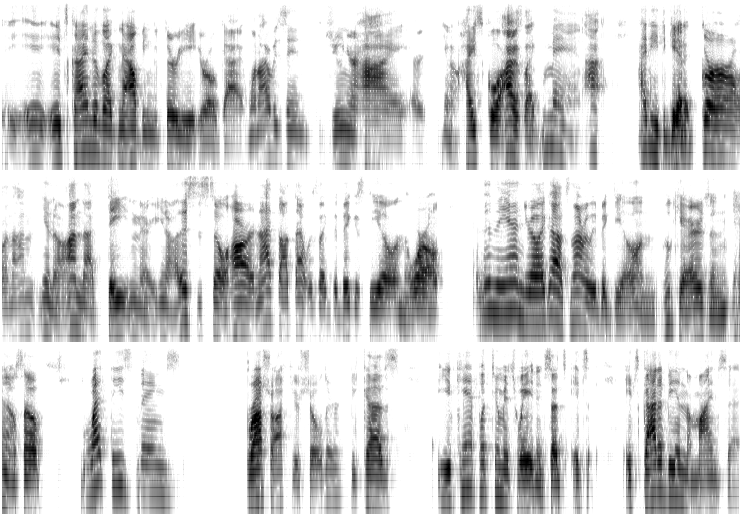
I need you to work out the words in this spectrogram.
it's kind of like now being a 38 year old guy. When I was in junior high or you know high school, I was like, man, I I need to get a girl, and I'm you know I'm not dating or you know this is so hard, and I thought that was like the biggest deal in the world. And in the end, you're like, oh, it's not really a big deal, and who cares? And you know, so let these things brush off your shoulder because you can't put too much weight in it. So it's it's it's got to be in the mindset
